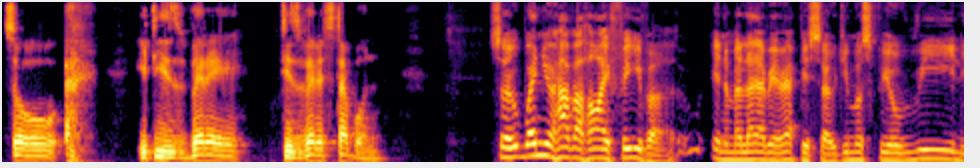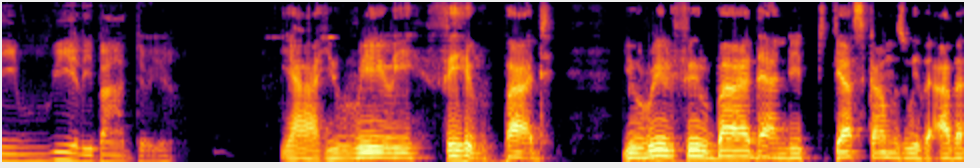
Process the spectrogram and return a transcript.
So it is very it is very stubborn. So when you have a high fever in a malaria episode, you must feel really, really bad, do you? Yeah, you really feel bad. You really feel bad, and it just comes with other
